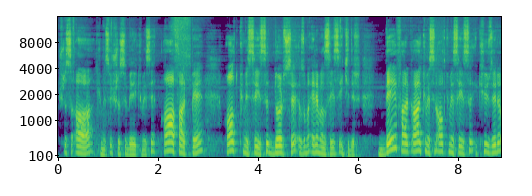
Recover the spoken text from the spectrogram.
Şurası A kümesi, şurası B kümesi. A fark B alt küme sayısı 4 ise o zaman eleman sayısı 2'dir. B fark A kümesinin alt küme sayısı 2 üzeri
